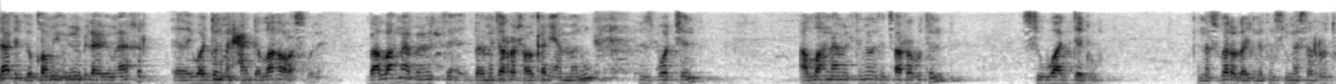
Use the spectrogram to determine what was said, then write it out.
لا تجد قوم يؤمنون بالله واليوم الآخر يوادون من حاد الله ورسوله በአላህና በመጨረሻው ቀን ያመኑ ህዝቦችን አላህና መልክተኛውን የተጻረሩትን ሲዋደዱ ከነሱ ጋር ወዳጅነትን ሲመሰርቱ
